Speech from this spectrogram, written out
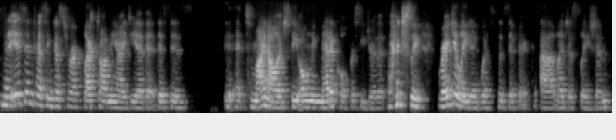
but it is interesting just to reflect on the idea that this is, to my knowledge, the only medical procedure that's actually regulated with specific uh, legislation.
